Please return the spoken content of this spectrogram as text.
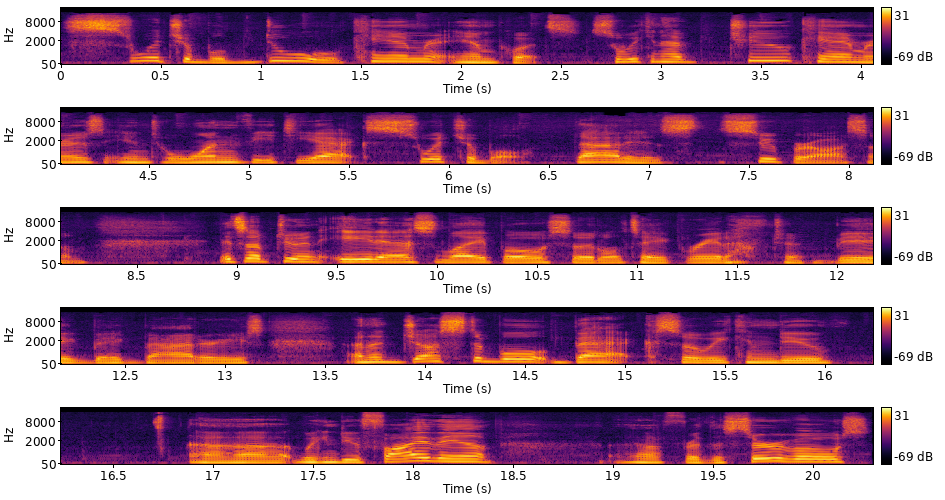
switchable dual camera inputs. So we can have two cameras into one VTX switchable. That is super awesome. It's up to an 8S LiPo, so it'll take right up to big, big batteries. An adjustable BEC, so we can do uh, we can do 5 amp uh, for the servos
